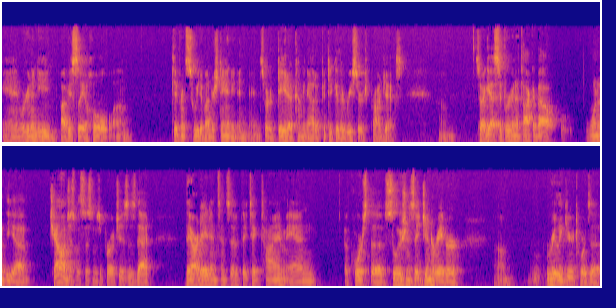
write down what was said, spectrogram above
And we're going to need, obviously, a whole um, different suite of understanding and, and, sort of data coming out of particular research projects. Um, so, I guess if we're going to talk about one of the uh, challenges with systems approaches, is that they are data intensive, they take time, and of course, the solutions they generate are um, really geared towards a,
